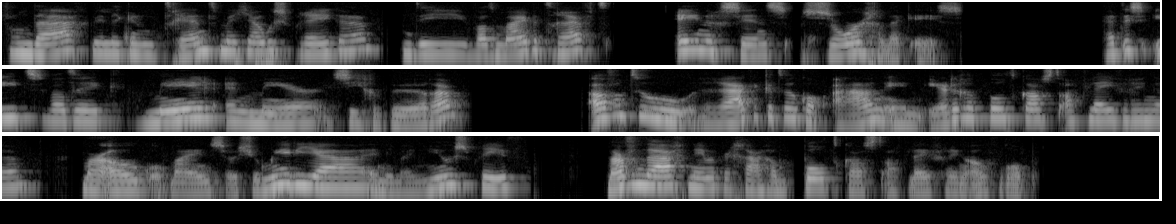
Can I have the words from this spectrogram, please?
Vandaag wil ik een trend met jou bespreken die, wat mij betreft, enigszins zorgelijk is. Het is iets wat ik meer en meer zie gebeuren. Af en toe raak ik het ook al aan in eerdere podcastafleveringen, maar ook op mijn social media en in mijn nieuwsbrief. Maar vandaag neem ik er graag een podcastaflevering over op.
